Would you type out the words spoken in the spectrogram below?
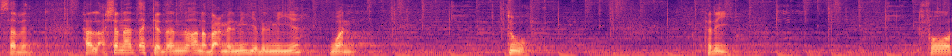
7 هلا عشان أتأكد إنه أنا بعمل 100% 1 2 3 4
